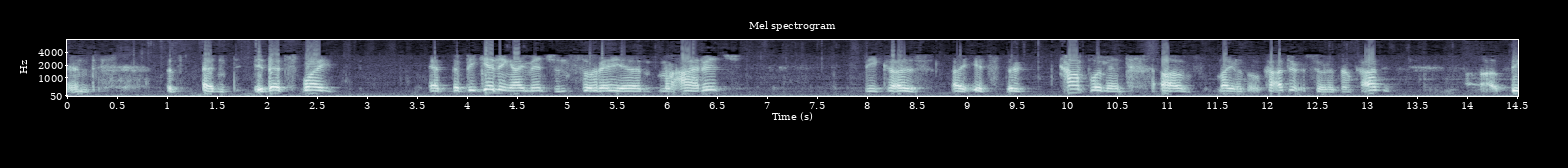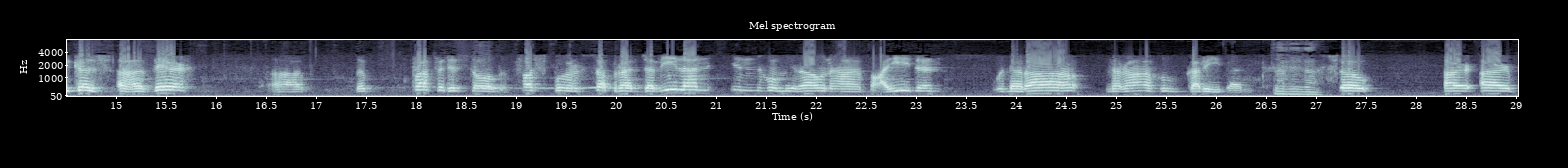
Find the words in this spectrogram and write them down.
and, and that's why at the beginning I mentioned Surah Ma'arij because uh, it's the complement of Laylatul Qadr, Surah Al-Qadr Uh, because uh, there uh, the Prophet is told, "Fasbur Sabra jamilan innhum yarawna ba'idan wa narahu qariban." So our our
